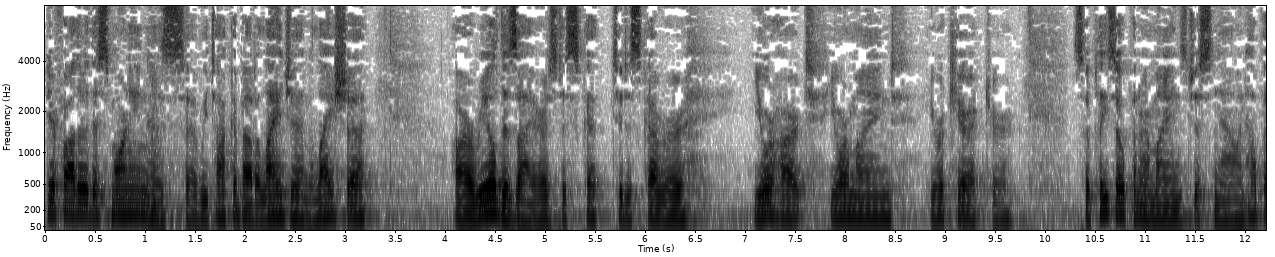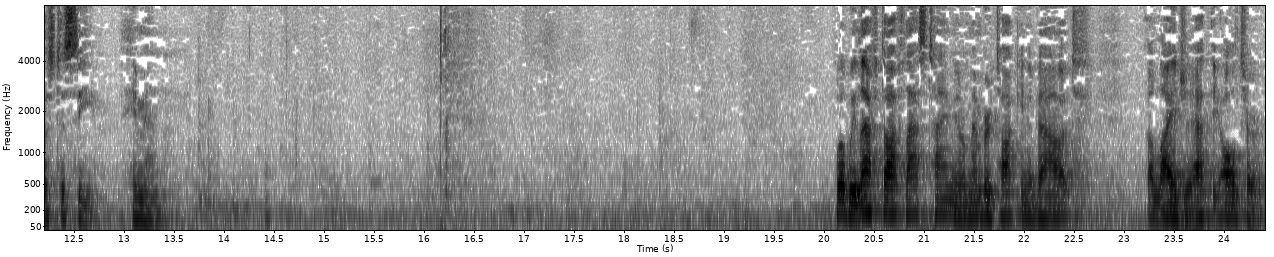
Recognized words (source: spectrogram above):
Dear Father, this morning as uh, we talk about Elijah and Elisha, our real desire is to, to discover your heart, your mind, your character. So please open our minds just now and help us to see. Amen. Well, we left off last time, you remember talking about Elijah at the altar.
